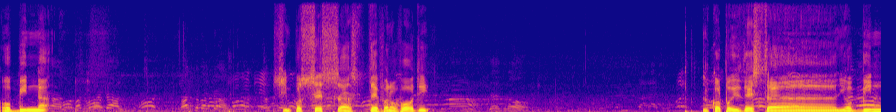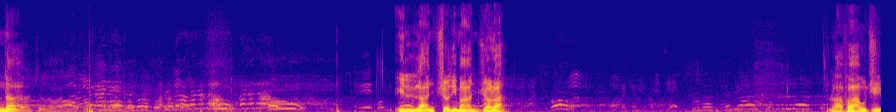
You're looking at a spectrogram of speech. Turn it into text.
Obinna si impossessa Stefano Foti. Il colpo di testa di Obinna. il lancio di Mangiola. La Fauci.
